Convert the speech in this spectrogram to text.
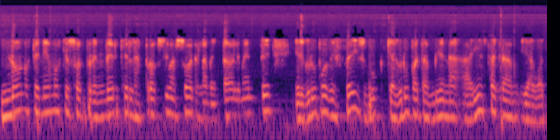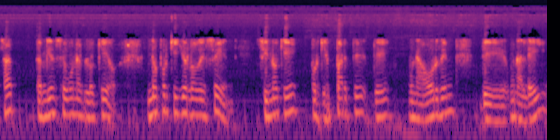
no nos tenemos que sorprender que en las próximas horas, lamentablemente, el grupo de Facebook, que agrupa también a, a Instagram y a WhatsApp, también se une al bloqueo. No porque ellos lo deseen, sino que porque es parte de una orden de una ley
